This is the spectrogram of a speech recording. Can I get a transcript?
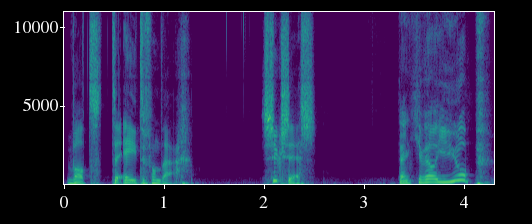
wat te eten vandaag. Succes! Dankjewel Job.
